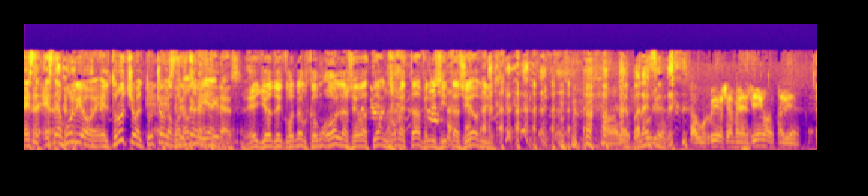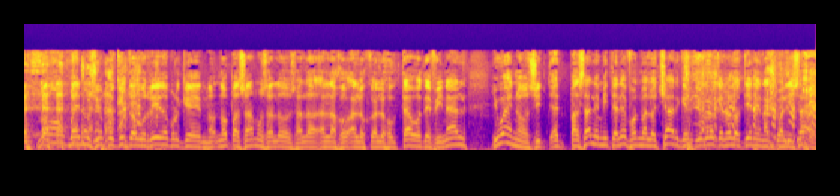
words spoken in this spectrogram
este, este Julio, el trucho, el trucho lo Este es de conoce bien. mentiras. Eh, yo te conozco. Hola, Sebastián, ¿cómo estás? Felicitaciones. No, gracias, parece? Julio. ¿Está aburrido ya me decían o está bien? No, bueno, sí, un poquito aburrido porque no, no pasamos a los, a, la- a la- a los, a los octavos de final. Y bueno, si eh, pasarle mi teléfono a los char, que yo creo que no lo tienen actualizado.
